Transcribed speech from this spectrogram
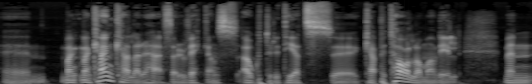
Eh, man, man, kan kalla det här för veckans auktoritetskapital eh, om man vill, men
